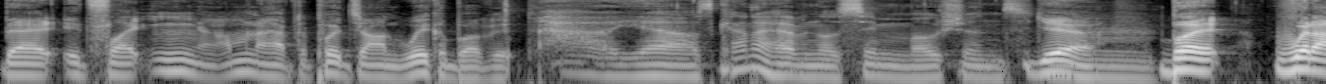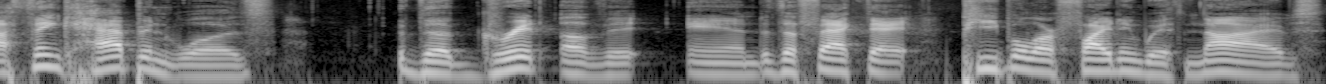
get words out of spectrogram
that it's like mm, I'm gonna have to put John Wick above it. Ah, yeah, I was kind of having those same emotions. Yeah. Mm. But what I think happened was the grit of it and the fact that people are fighting with knives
